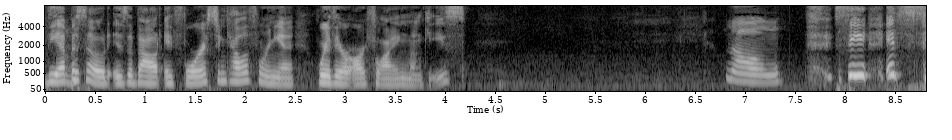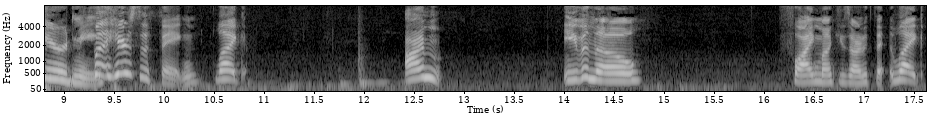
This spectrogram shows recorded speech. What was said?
The episode is about a forest in California where there are flying monkeys. No, See, it scared me. but here's the thing: like, I'm even though flying monkeys aren't a thing. Like,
